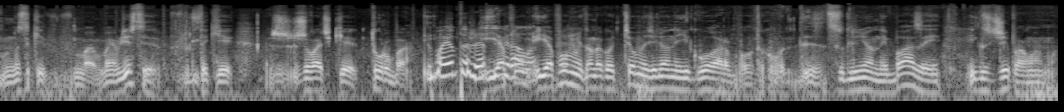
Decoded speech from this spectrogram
у нас такие, в моем детстве были такие жвачки турбо. В моем тоже я я помню, я помню, там такой темно-зеленый Ягуар был, такой вот с удлиненной базой, XG, по-моему.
